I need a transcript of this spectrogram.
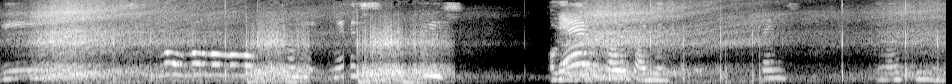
Green. No, no, no, no, no. Please, miss. Please. Oh, There yeah, we go. I missed. Thanks. Yeah, green is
